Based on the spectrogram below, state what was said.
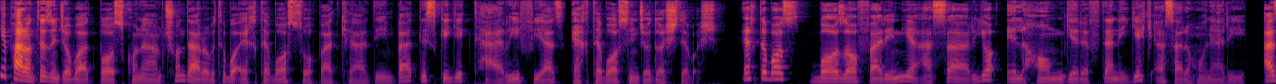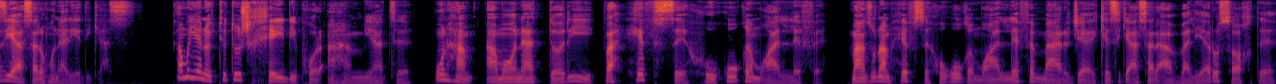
یه پرانتز اینجا باید باز کنم. چون در رابطه با اقتباس صحبت کردیم بد نیست که یک تعریفی از اقتباس اینجا داشته باشیم. اقتباس بازآفرینی اثر یا الهام گرفتن یک اثر هنری از یه اثر هنری دیگه است. اما یه نکته توش خیلی پر اهمیته اون هم امانتداری و حفظ حقوق معلفه منظورم حفظ حقوق معلف مرجع کسی که اثر اولیه رو ساخته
